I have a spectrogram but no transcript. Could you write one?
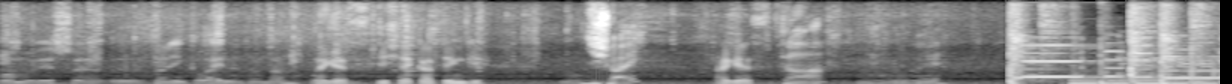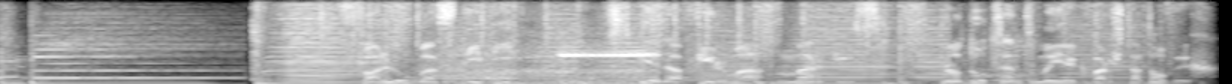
Mamy jeszcze y, trening kolejny, prawda? Tak jest, dzisiaj kartingi. Dzisiaj? Tak jest. Tak. Okej. Falubas TV wspiera firma Marvis, producent myjek warsztatowych.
